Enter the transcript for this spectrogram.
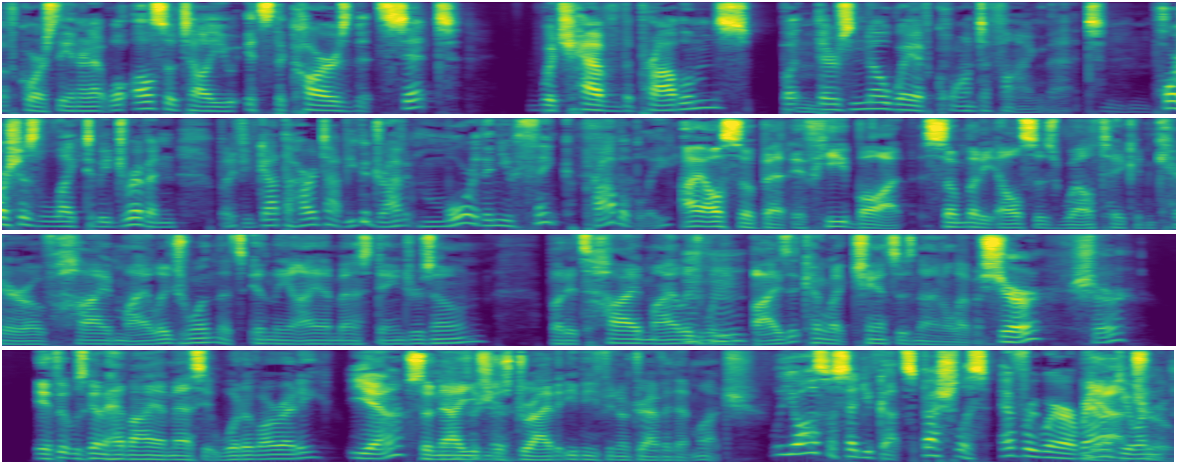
of course, the internet will also tell you it's the cars that sit which have the problems, but Mm. there's no way of quantifying that. Mm-hmm. Porsches like to be driven, but if you've got the hardtop, you could drive it more than you think, probably. I also bet if he bought somebody else's well taken care of high mileage one that's in the IMS danger zone, but it's high mileage when Mm-hmm. he buys it, kind of like Chance's 911. Sure, sure. If it was going to have IMS, it would have already. Yeah. So now Yeah, you can sure. just drive it, even if you don't drive it that much. Well, you also said you've got specialists everywhere around Yeah, you, true, and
